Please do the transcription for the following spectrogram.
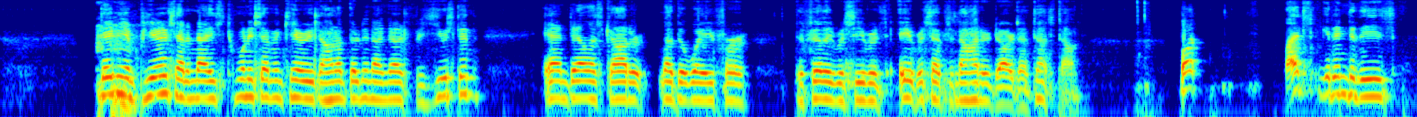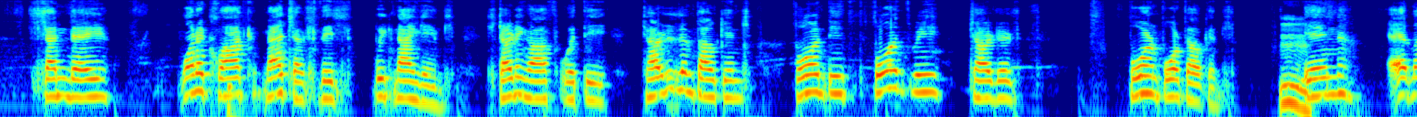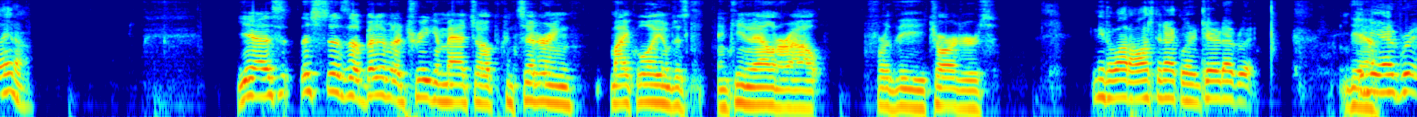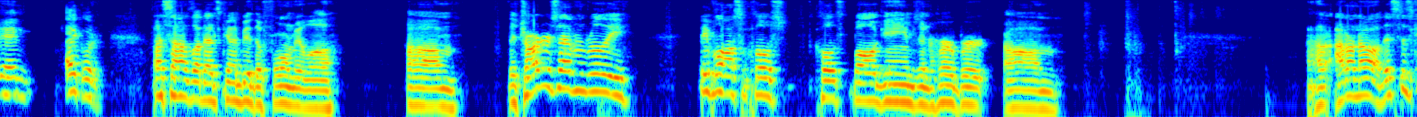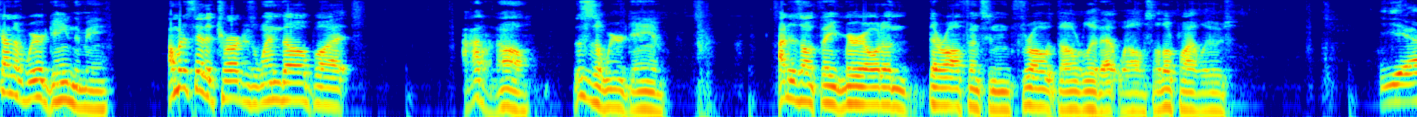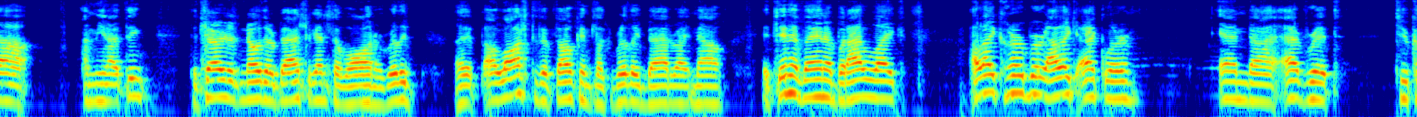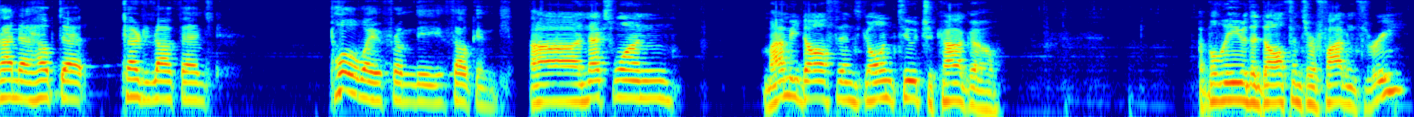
Dameon Pierce had a nice 27 carries, 139 yards for Houston. And Dallas Goedert led the way for the Philly receivers, 8 receptions, 100 yards, and a touchdown. But let's get into these Sunday 1 o'clock matchups these Week 9 games. Starting off with the Chargers and Falcons, 4 and 3, four and three Chargers, 4 and 4 Falcons in Atlanta. Yeah, this, this is a bit of an intriguing matchup considering Mike Williams is, and Keenan Allen are out for the Chargers. Need a lot of Austin Ekeler and Gerald Everett. Give me Yeah, Everett and Ekeler. that sounds like that's going to be the formula. Um, the Chargers haven't really they've lost some close close ball games, and Herbert. Um, I, I don't know. This is kind of a weird game to me. I'm to say the Chargers win though, but I don't know. This is a weird game. I just don't think Mariota and their offense can throw it though really that well, so they'll probably lose. Yeah, I mean, I think the Chargers know their backs against the wall and are really. A, a loss to the Falcons look really bad right now. It's in Atlanta, but I like, I like Herbert, I like Ekeler, and uh, Everett to kind of help that Chargers offense pull away from the Falcons. Uh, next one, Miami Dolphins going to Chicago. I believe the Dolphins are five and three,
